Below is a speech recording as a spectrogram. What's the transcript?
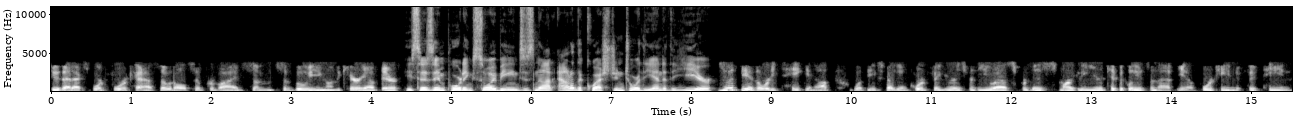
to that export forecast, that would also provide some some buoying on the carryout there. He says importing soybeans is not out of the question toward the end of the year. USDA has already taken up what the expected import figure is for the U.S. for this marketing year. Typically, it's in that you know 14 to 15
